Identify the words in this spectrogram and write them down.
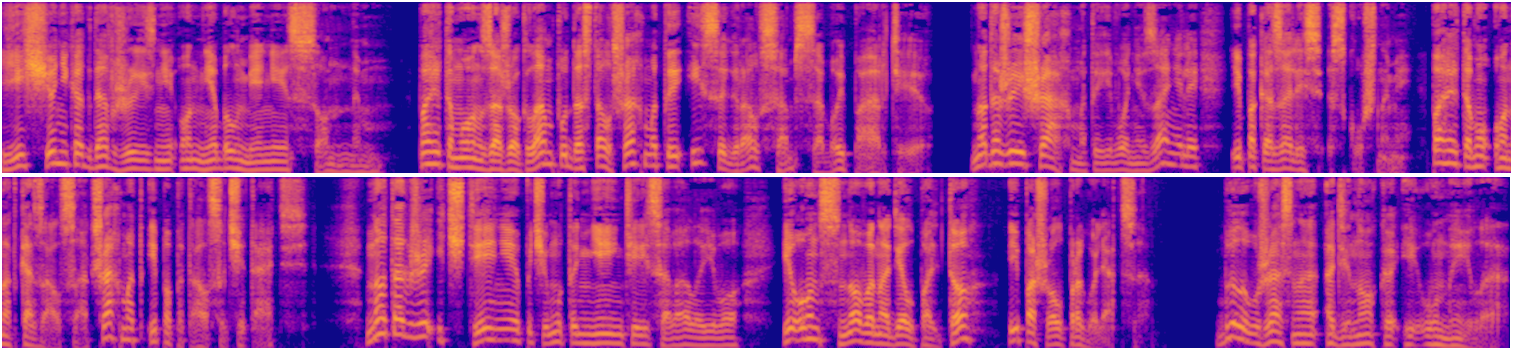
Еще никогда в жизни он не был менее сонным. Поэтому он зажег лампу, достал шахматы и сыграл сам с собой партию. Но даже и шахматы его не заняли и показались скучными. Поэтому он отказался от шахмат и попытался читать. Но также и чтение почему-то не интересовало его, и он снова надел пальто и пошел прогуляться. Было ужасно одиноко и уныло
